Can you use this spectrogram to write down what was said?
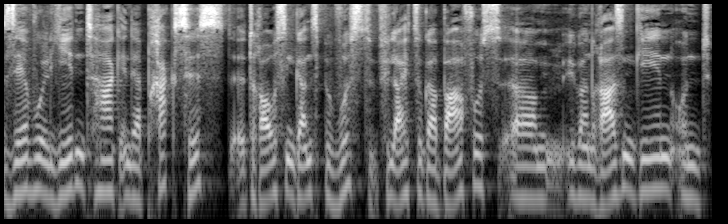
sehr wohl jeden Tag in der Praxis äh, draußen ganz bewusst, vielleicht sogar barfuß ähm, über den Rasen gehen und,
